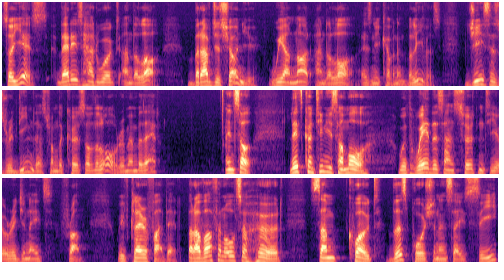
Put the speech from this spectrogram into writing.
So, yes, that is how it worked under law. But I've just shown you we are not under law as New Covenant believers. Jesus redeemed us from the curse of the law. Remember that? And so, let's continue some more with where this uncertainty originates from. We've clarified that. But I've often also heard some quote this portion and say, see,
